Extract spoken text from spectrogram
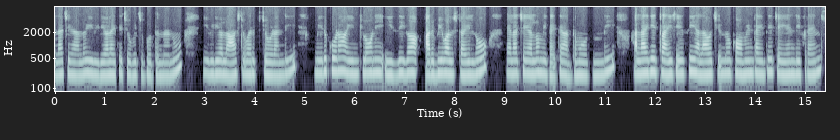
ఎలా చేయాలో ఈ వీడియోలో అయితే చూపించబోతున్నాను. ఈ వీడియో లాస్ట్ వరకు చూడండి. మీరు కూడా ఇంట్లోనే ఈజీగా అరబీ వాళ్ళ స్టైల్లో ఎలా చేయాలో మీకు అయితే అర్థమవుతుంది. అలాగే ట్రై చేసి ఎలా వచ్చిందో కామెంట్ అయితే చేయండి ఫ్రెండ్స్.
